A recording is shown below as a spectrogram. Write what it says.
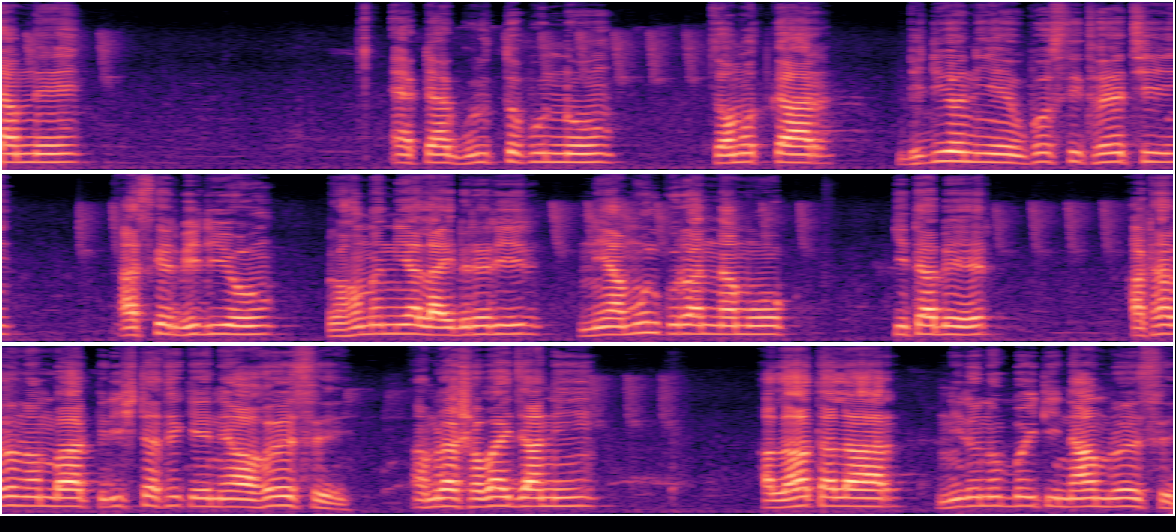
সামনে একটা গুরুত্বপূর্ণ, চমৎকার ভিডিও নিয়ে উপস্থিত হয়েছি। আজকের ভিডিও রহমানিয়া লাইব্রেরির নিয়ামুল কোরআন নামক কিতাবের আঠারো নম্বর পৃষ্ঠা থেকে নেওয়া হয়েছে। আমরা সবাই জানি আল্লাহ তালার নিরানব্বইটি নাম রয়েছে।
